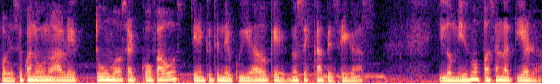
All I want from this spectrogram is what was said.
Por eso cuando uno abre tumbas o sarcófagos, tienen que tener cuidado que no se escape ese gas. Y lo mismo pasa en la tierra.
